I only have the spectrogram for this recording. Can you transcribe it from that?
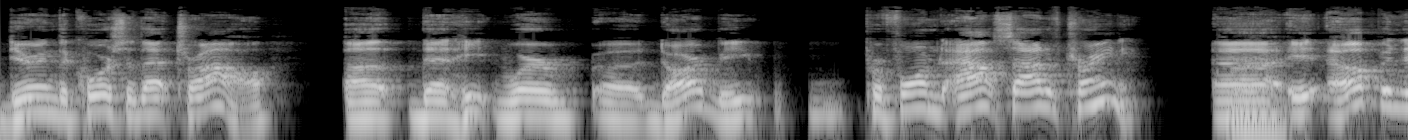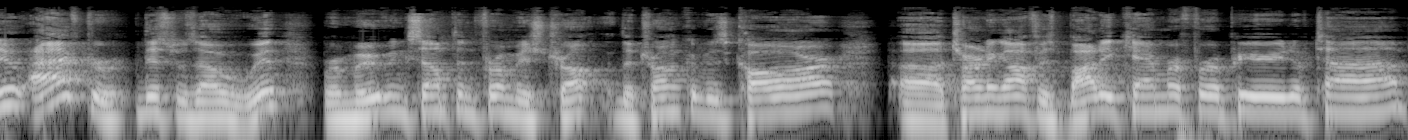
during the course of that trial uh, that he where uh, Darby performed outside of training. Uh, it, up until after this was over with, removing something from his trunk, the trunk of his car, uh, turning off his body camera for a period of time.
